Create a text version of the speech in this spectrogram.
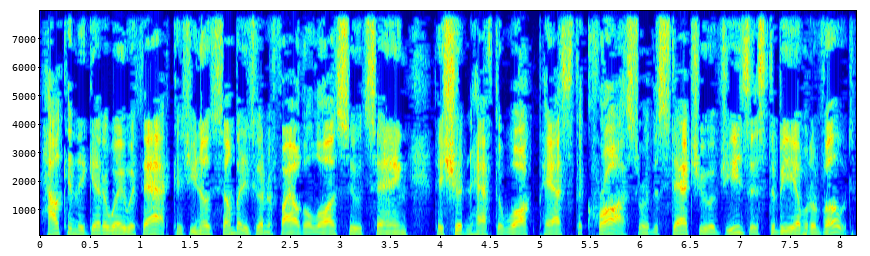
how can they get away with that? Because you know somebody's going to file the lawsuit saying they shouldn't have to walk past the cross or the statue of Jesus to be able to vote.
